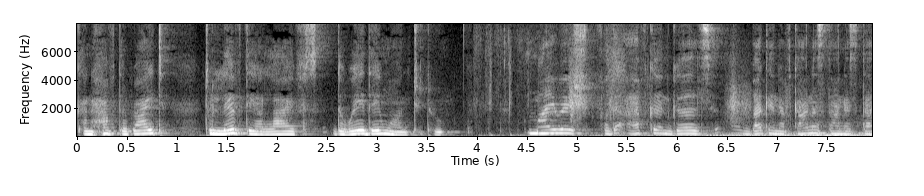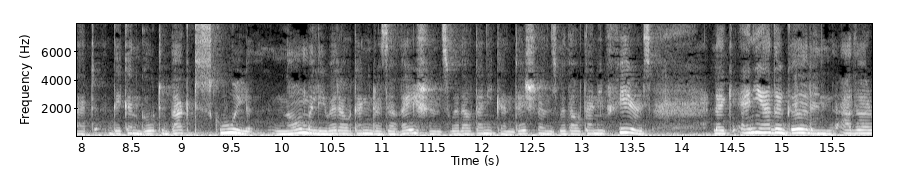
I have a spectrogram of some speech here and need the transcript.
can have the right to live their lives the way they want to do. My wish for the Afghan girls back in Afghanistan is that they can go to back to school normally without any reservations, without any conditions, without any fears, like any other girl in other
